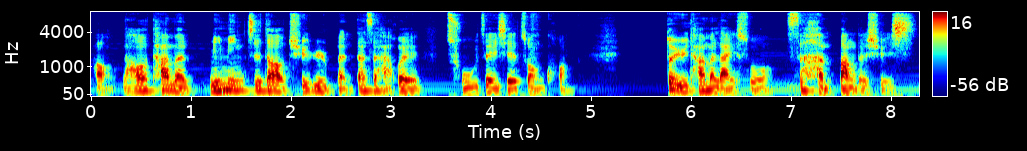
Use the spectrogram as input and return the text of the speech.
好，然后他们明明知道去日本，但是还会出这些状况，对于他们来说是很棒的学习。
